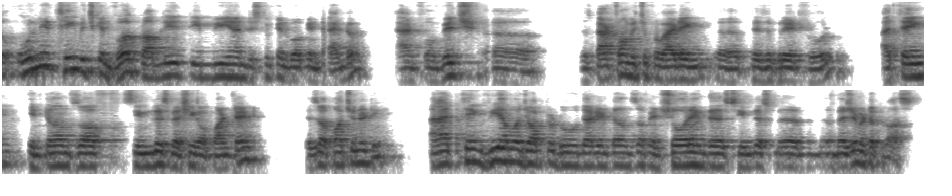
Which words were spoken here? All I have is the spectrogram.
The only thing which can work, probably TV and digital can work in tandem and for which uh, this platform which you're providing uh, plays a great role. I think in terms of seamless meshing of content is an opportunity. And I think we have a job to do that in terms of ensuring the seamless uh, measurement across.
